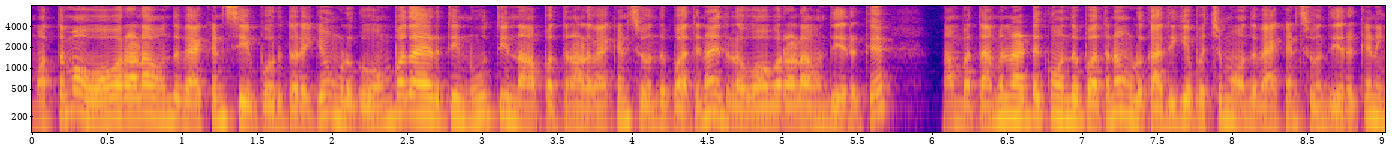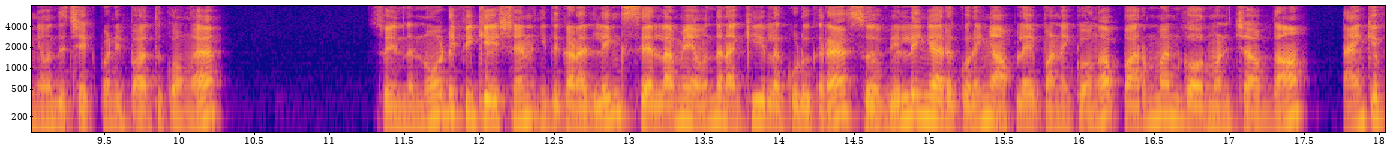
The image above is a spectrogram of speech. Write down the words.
மொத்தமாக ஓவராலாக வந்து வேக்கன்ஸியை பொறுத்த வரைக்கும் உங்களுக்கு ஒன்பதாயிரத்தி நூற்றி நாற்பத்தி நாலு வேகன்சி வந்து பார்த்தீங்கன்னா, இதில் ஓவராலாக வந்து இருக்குது நம்ம தமிழ்நாட்டுக்கும் வந்து பார்த்தோன்னா, உங்களுக்கு அதிகபட்சமாக வந்து வேகன்சி வந்து இருக்குது நீங்கள் வந்து செக் பண்ணி பார்த்துக்கோங்க. ஸோ இந்த நோட்டிஃபிகேஷன் இதுக்கான லிங்க்ஸ் எல்லாமே வந்து நான் கீழே கொடுக்குறேன் ஸோ வில்லிங்காக இருக்கிறவங்க அப்ளை பண்ணிக்கோங்க. பர்மனன்ட் கவர்மெண்ட் ஜாப் தான். Thank you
